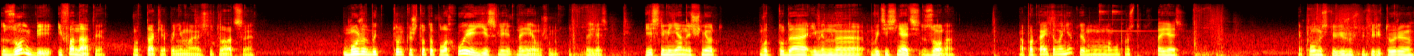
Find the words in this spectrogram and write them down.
зомби и фанаты. Вот так я понимаю ситуация. Может быть только что-то плохое, если... Да не, лучше буду стоять. Если меня начнет вот туда именно вытеснять зона. А пока этого нет, я могу просто стоять. Я полностью вижу всю территорию.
